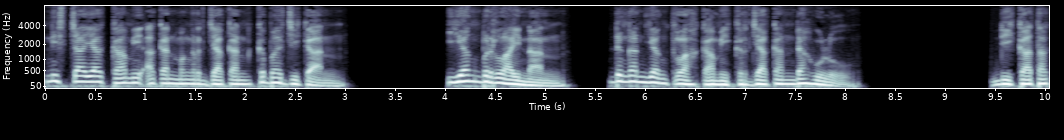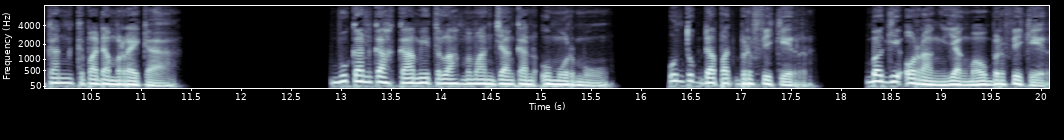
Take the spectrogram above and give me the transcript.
Niscaya kami akan mengerjakan kebajikan yang berlainan dengan yang telah kami kerjakan dahulu. Dikatakan kepada mereka, Bukankah kami telah memanjangkan umurmu untuk dapat berfikir bagi orang yang mau berfikir?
